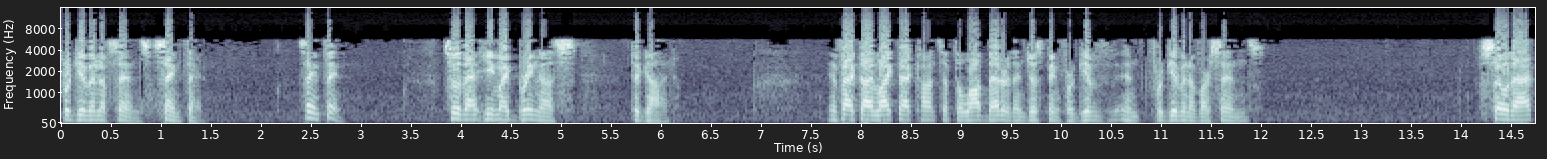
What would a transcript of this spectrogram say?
forgiven of sins. Same thing. Same thing. So that he might bring us to God. In fact, I like that concept a lot better than just being forgiven, forgiven of our sins. So that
